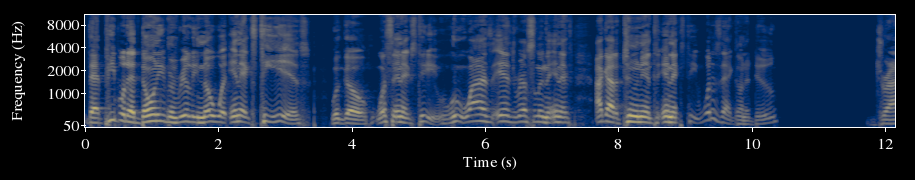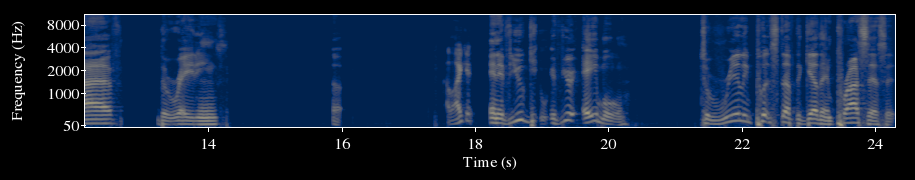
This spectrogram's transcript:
That people that don't even really know what NXT is would go, "What's NXT? Who, why is Edge wrestling the NXT? I got to tune into NXT. What is that going to do? Drive the ratings up. I like it. and if you get, if you're able to really put stuff together and process it,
